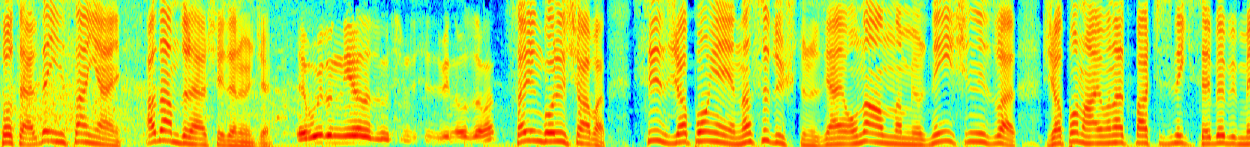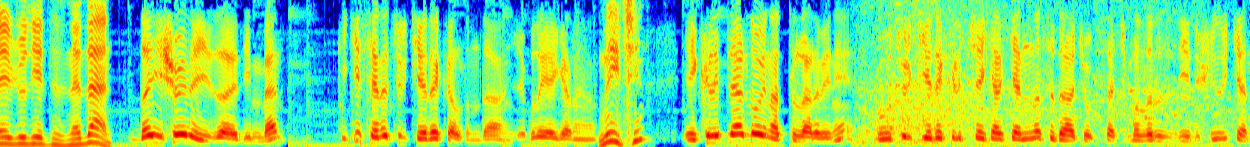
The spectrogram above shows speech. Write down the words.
totalde insan yani. Adamdır her şeyden önce. E buyurun niye aradınız şimdi siz beni o zaman? Sayın Goril Şaban, siz Japonya'ya nasıl düştünüz? Yani onu anlamıyoruz. Ne işiniz var? Japon hayvanat bahçesindeki sebebi mevcudiyetiniz neden? Dayı şöyle izah edeyim ben. İki sene Türkiye'de kaldım daha önce buraya gelmeden. Ne için? E, kliplerde oynattılar beni. Bu Türkiye'de klip çekerken nasıl daha çok saçmalarız diye düşünürken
